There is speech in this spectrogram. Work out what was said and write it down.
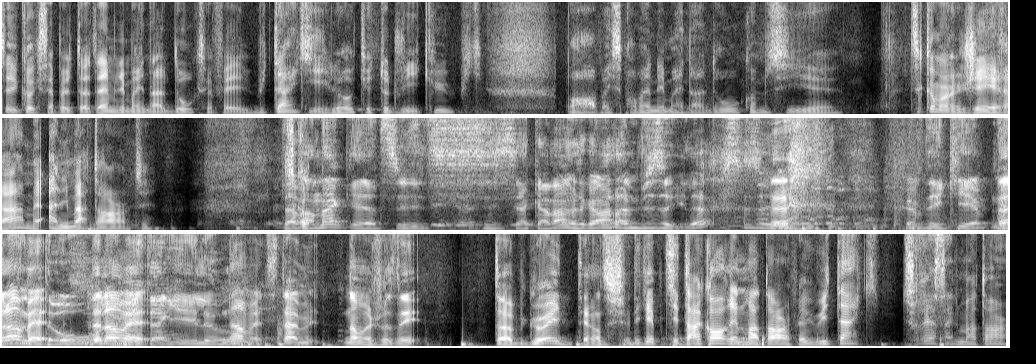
sais, le gars qui s'appelle Totem, les mains dans le dos, que ça fait 8 ans qu'il est là, qui a tout vécu, puis bon, ben, il se promène les mains dans le dos comme si. euh, tu sais, comme un gérant, mais animateur, tu sais. Tabarnak, euh, tu, tu- ça, commence, ça commence à me viser, là. Chef d'équipe, Non, non, mais- le dos, non, non, mais- huit ans qu'il est là. Non, mais tu Non, mais je veux dire, t'as upgrade, t'es rendu chef d'équipe, qui est encore animateur. Ça fait 8 ans que tu restes animateur.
